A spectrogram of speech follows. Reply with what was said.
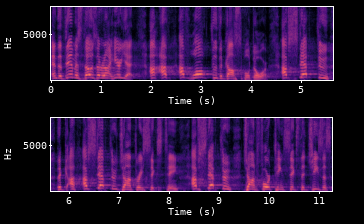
And the them is those that are not here yet. I, have I've walked through the gospel door. I've stepped through the I've stepped through John 3 16. I've stepped through John 14 6 that Jesus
